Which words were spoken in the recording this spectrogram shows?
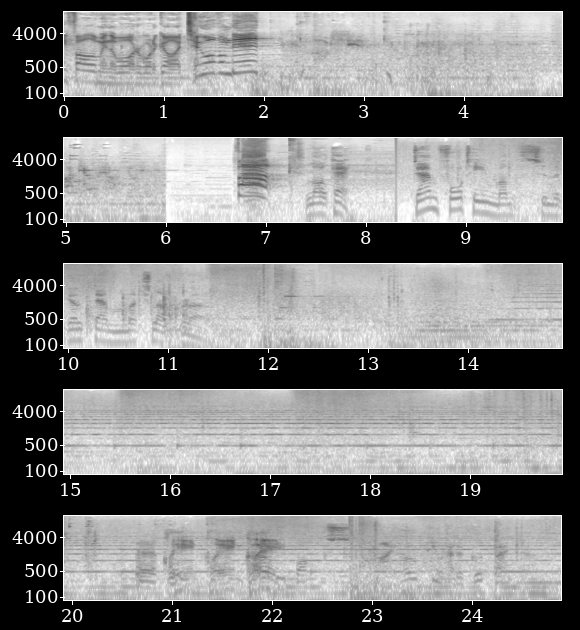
He followed me in the water, what a guy. Two of them did? Fuck! Lol heck. Damn 14 months in the goat damn much love bro. Uh, clean, clean, Howdy clean. box. I hope you had a good banger.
